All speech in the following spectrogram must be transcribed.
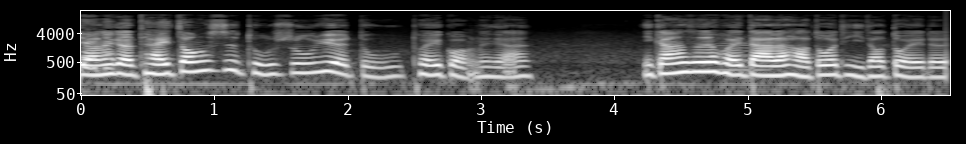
有那个台中市图书阅读推广那个啊，你刚刚是不是回答了好多题都对，对不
